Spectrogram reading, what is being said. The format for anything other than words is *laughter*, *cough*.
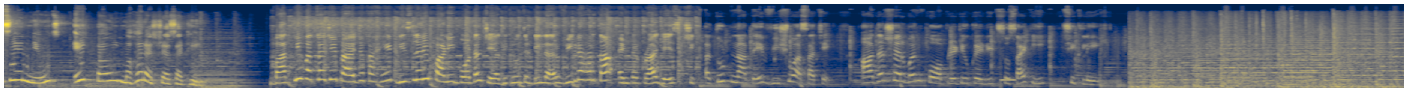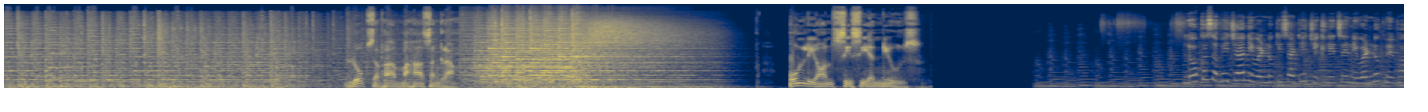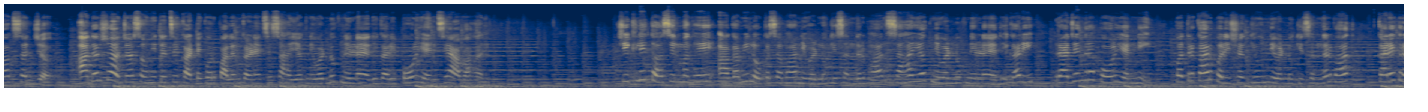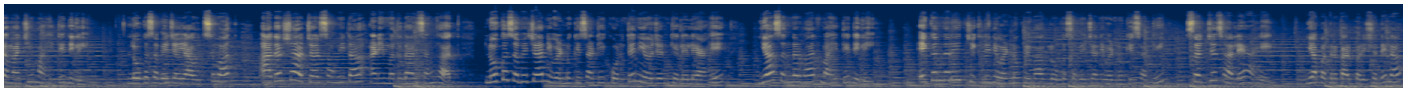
CCN news एक पाऊल महाराष्ट्रासाठी. बातमीपत्राचे प्रायोजक आहे बिस्लरी पाणी बॉटलचे अधिकृत डीलर विघ्नहर्ता एंटरप्राइजेस चिक अतूट नाते विश्वासाचे. Adarsh urban cooperative credit society Chikhle Lok Sabha महासंग्राम. Only ऑन CCN न्यूज लोकसभेच्या निवडणुकीसाठी चिखलीचे निवडणूक विभाग सज्ज. आदर्श आचारसंहितेचे काटेकोर पालन करण्याचे सहाय्यक निवडणूक निर्णय अधिकारी पोळ यांचे आवाहन. चिखली तहसीलमध्ये आगामी लोकसभा निवडणुकीसंदर्भात सहाय्यक निवडणूक निर्णय अधिकारी राजेंद्र पोळ यांनी पत्रकार परिषद घेऊन निवडणुकीसंदर्भात कार्यक्रमाची माहिती दिली. लोकसभेच्या या उत्सवात आदर्श आचारसंहिता आणि मतदारसंघात लोकसभेच्या निवडणुकीसाठी कोणते नियोजन केलेले आहे या संदर्भात माहिती दिली. एकंदरीत चिखली निवडणूक विभाग लोकसभेच्या निवडणुकीसाठी सज्ज झाले आहे. या पत्रकार परिषदेला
